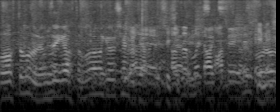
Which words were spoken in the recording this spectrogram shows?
Bu hafta mı olur? Önümüzdeki hafta olur ama görüşelim. Hazır mı? Akif Bey'le. Yemek.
